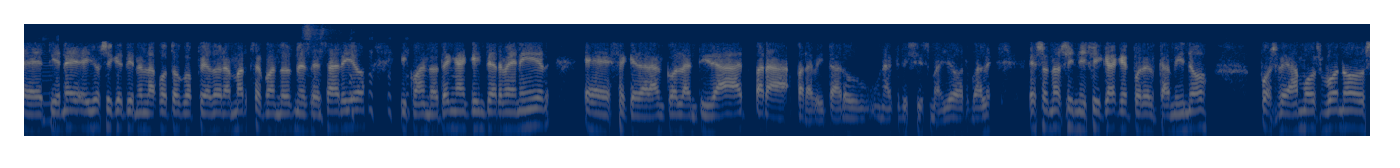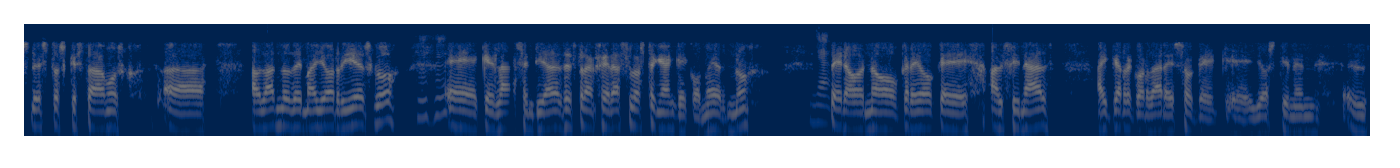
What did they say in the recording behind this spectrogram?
eh, Mm. tiene ellos sí que tienen la fotocopiadora en marcha cuando es necesario y cuando tengan que intervenir eh, se quedarán con la entidad para para evitar u- una crisis mayor vale eso no significa que por el camino pues veamos bonos de estos que estábamos ah, hablando de mayor riesgo eh, que las entidades extranjeras los tengan que comer no pero no creo que al final hay que recordar eso, que, que ellos tienen el,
